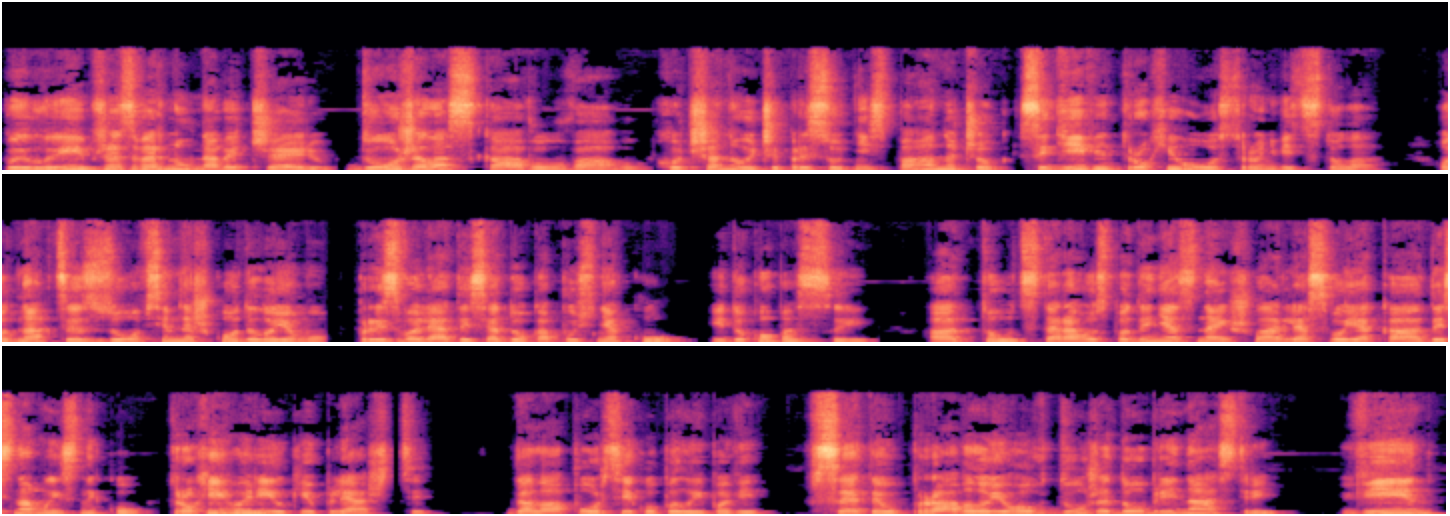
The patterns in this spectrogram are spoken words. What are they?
Пилип же звернув на вечерю дуже ласкаву увагу, хоч, шануючи присутність паночок, сидів він трохи осторонь від стола. Однак це зовсім не шкодило йому призволятися до капусняку і до ковбаси. А тут стара господиня знайшла для свояка десь на миснику трохи й горілки в пляшці, дала порційку Пилипові. Все те управило його в дуже добрий настрій. Він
